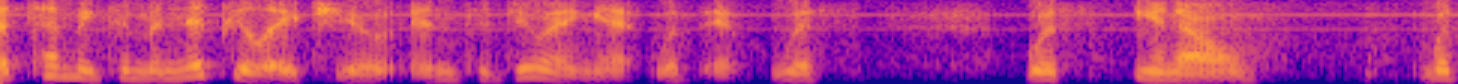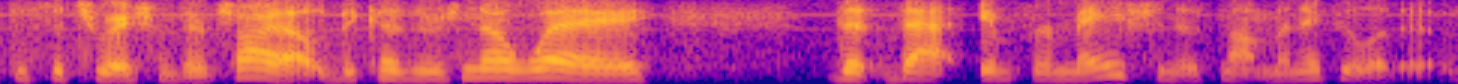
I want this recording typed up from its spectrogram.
attempting to manipulate you into doing it with it with with you know with the situation with their child because there's no way that that information is not manipulative.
